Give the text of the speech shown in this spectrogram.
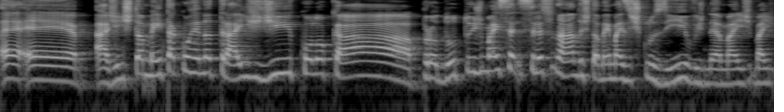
é, é, a gente também tá correndo atrás de colocar produtos mais selecionados também, mais exclusivos, né? Mais. mais...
